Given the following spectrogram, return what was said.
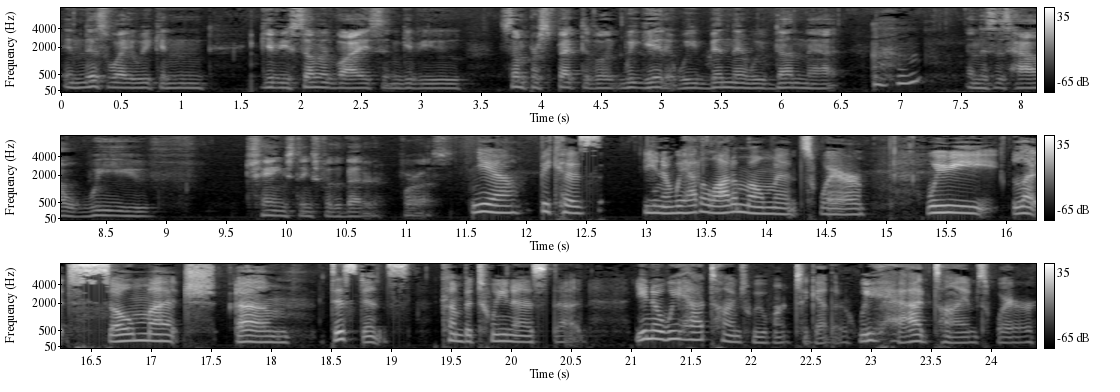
in this way we can give you some advice and give you some perspective. Like we get it, we've been there, we've done that, Mm-hmm. and this is how we've changed things for the better for us. Yeah, because you know we had a lot of moments where we let so much um, distance come between us that you know we had times we weren't together. We had times where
